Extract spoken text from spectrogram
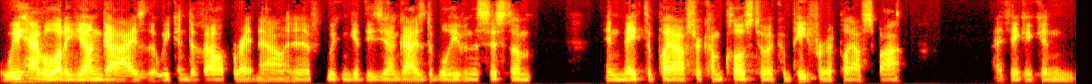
we have a lot of young guys that we can develop right now. And if we can get these young guys to believe in the system and make the playoffs or come close to it, compete for a playoff spot, I think it can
